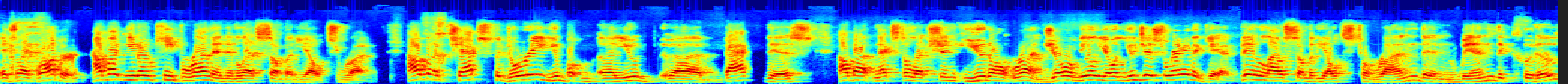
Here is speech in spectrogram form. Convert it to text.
it's like, Robert, how about you don't keep running and let somebody else run? How about Chaps Poduri? You uh, you uh, back this. How about next election you don't run? Joe Amelio, you just ran again. You didn't allow somebody else to run then win that could have.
